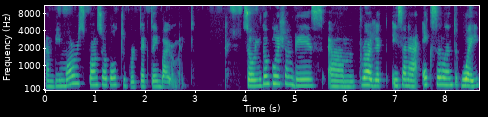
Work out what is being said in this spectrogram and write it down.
and be more responsible to protect the environment. So in conclusion, this um, project is an uh, excellent way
